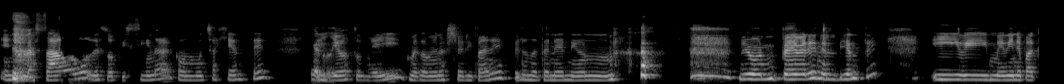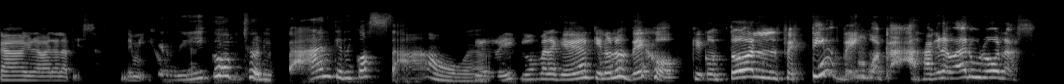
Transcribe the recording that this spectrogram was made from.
en un asado de su oficina con mucha gente Qué y rico. yo estuve ahí, me comí unos choripanes, pero no tener ni un, ni un pebre en el diente y, y me vine para acá a grabar a la pieza de mi hijo. Qué rico, choripán, qué rico asado, Qué rico, para que vean que no los dejo, que con todo el festín vengo acá a grabar huronas.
